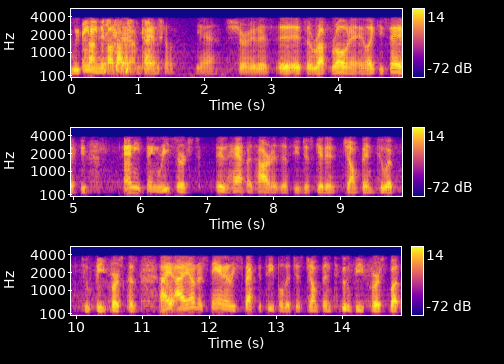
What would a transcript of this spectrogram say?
we've talked about that on sometimes. Yeah, sure it is. It, it's a rough road, and, and like you say, if you anything researched is half as hard as if you just get in, jump into it two feet first. Because I, I understand and respect the people that just jump in two feet first, but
